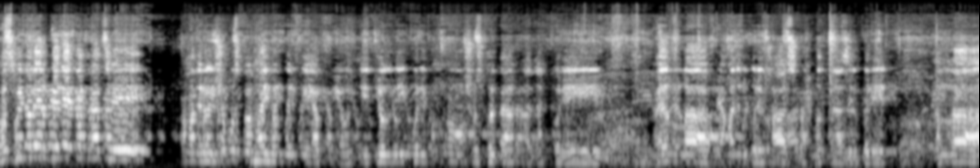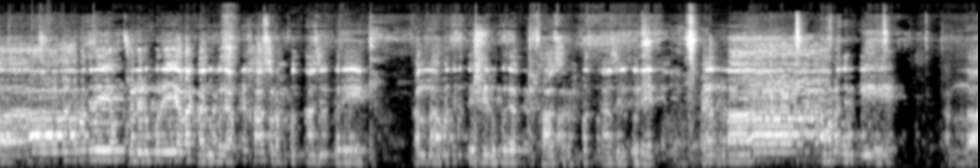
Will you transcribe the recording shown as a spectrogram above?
হসপিটালের বেডে কাতরাচ্ছে আমাদের ওই সমস্ত ভাই বোনদেরকে আপনি অতি জলদি পরিপূর্ণ সুস্থতা দান করে আল্লাহ, আপনি আমাদের উপরে খাস রহমত নাজিল করে। আল্লাহ, আমাদের এই অঞ্চলের উপরে এলাকার উপরে আপনি খাস রহমত নাজিল করে। আল্লাহ, আমাদের দেশের উপরে আপনি খাস রহমত নাজিল করে। আল্লাহ, আমাদেরকে আল্লাহ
